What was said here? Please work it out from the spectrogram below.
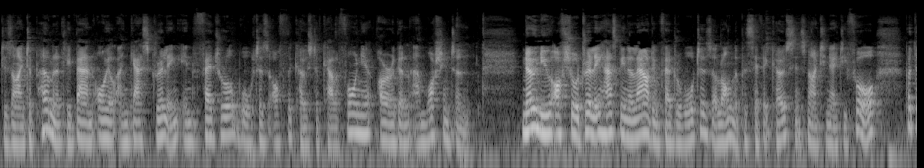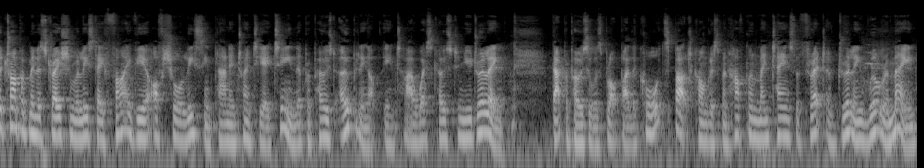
designed to permanently ban oil and gas drilling in federal waters off the coast of California, Oregon, and Washington. No new offshore drilling has been allowed in federal waters along the Pacific coast since 1984, but the Trump administration released a five year offshore leasing plan in 2018 that proposed opening up the entire west coast to new drilling. That proposal was blocked by the courts, but Congressman Huffman maintains the threat of drilling will remain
